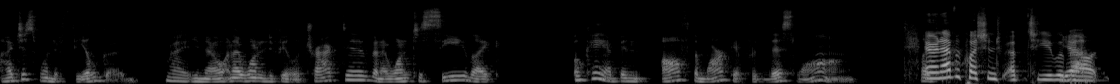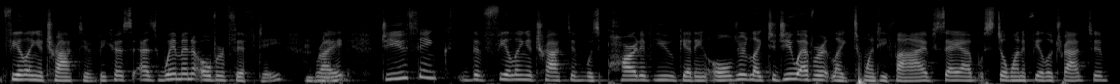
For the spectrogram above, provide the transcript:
I just wanted to feel good, Right. you know, and I wanted to feel attractive and I wanted to see like, okay, I've been off the market for this long. Like, Erin, I have a question up to you Yeah. about feeling attractive because as women over 50, mhm. right? Do you think the feeling attractive was part of you getting older? Like, did you ever at like 25 say, I still want to feel attractive?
